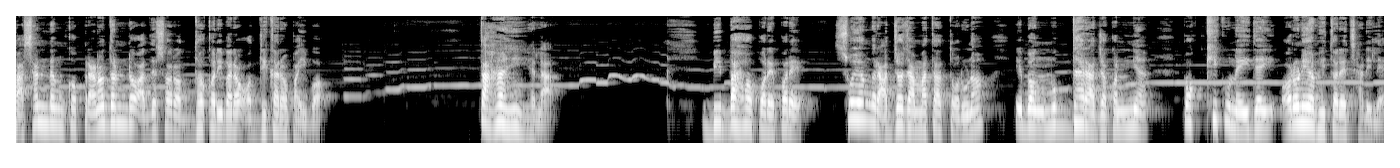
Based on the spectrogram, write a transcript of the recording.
ପାଷାଣ୍ଡଙ୍କ ପ୍ରାଣଦଣ୍ଡ ଆଦେଶ ରଦ୍ଦ କରିବାର ଅଧିକାର ପାଇବ। ତାହା ହିଁ ହେଲା। ବିବାହ ପରେ ପରେ ସ୍ୱୟଂ ରାଜଜାମାତା ତରୁଣ ଏବଂ ମୁଗ୍ଧା ରାଜକନ୍ୟା ପକ୍ଷୀକୁ ନେଇଯାଇ ଅରଣ୍ୟ ଭିତରେ ଛାଡ଼ିଲେ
